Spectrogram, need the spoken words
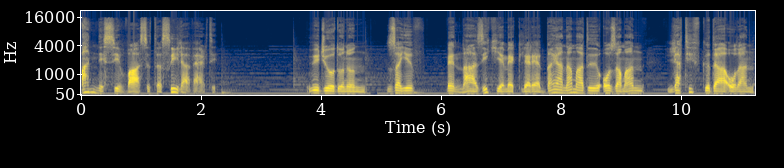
annesi vasıtasıyla verdi. Vücudunun zayıf ve nazik yemeklere dayanamadığı o zaman, latif gıda olan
